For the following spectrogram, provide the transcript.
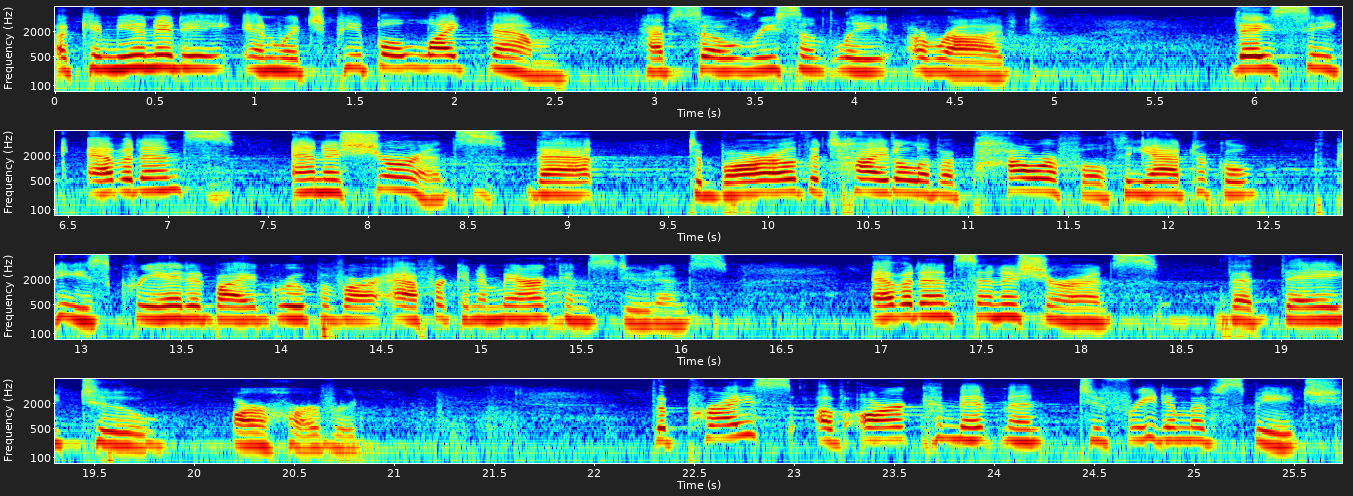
a community in which people like them have so recently arrived. They seek evidence and assurance that, to borrow the title of a powerful theatrical piece created by a group of our African American students, evidence and assurance that they too are Harvard. The price of our commitment to freedom of speech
